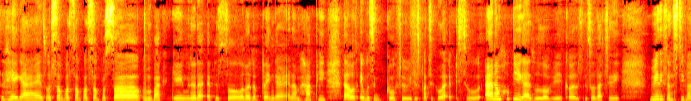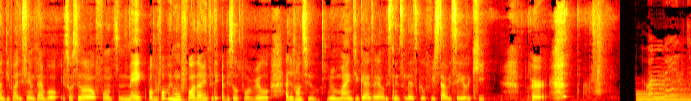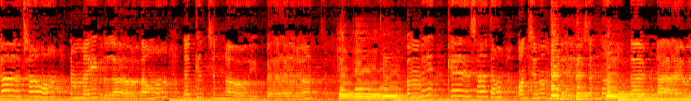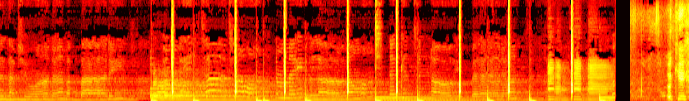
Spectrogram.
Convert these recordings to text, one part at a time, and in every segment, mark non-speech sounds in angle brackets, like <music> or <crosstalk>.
So hey guys, what's up, what's up, what's up, what's up? I'm back again with another episode, another banger, and I'm happy that I was able to go through this particular episode. And I'm hoping you guys will love it because it was actually really sensitive and deep at the same time, but it was still a lot of fun to make. But before we move further into the episode for real, I just want to remind you guys that you're listening to Let's Go Freestyle with Sayoki. Per. <laughs>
